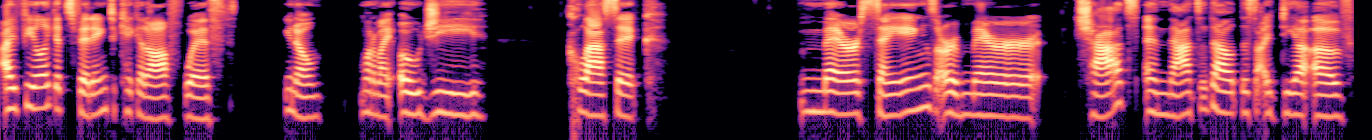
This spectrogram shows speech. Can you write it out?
I feel like it's fitting to kick it off with, you know, one of my OG classic mayor sayings or mayor chats. And that's about this idea of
